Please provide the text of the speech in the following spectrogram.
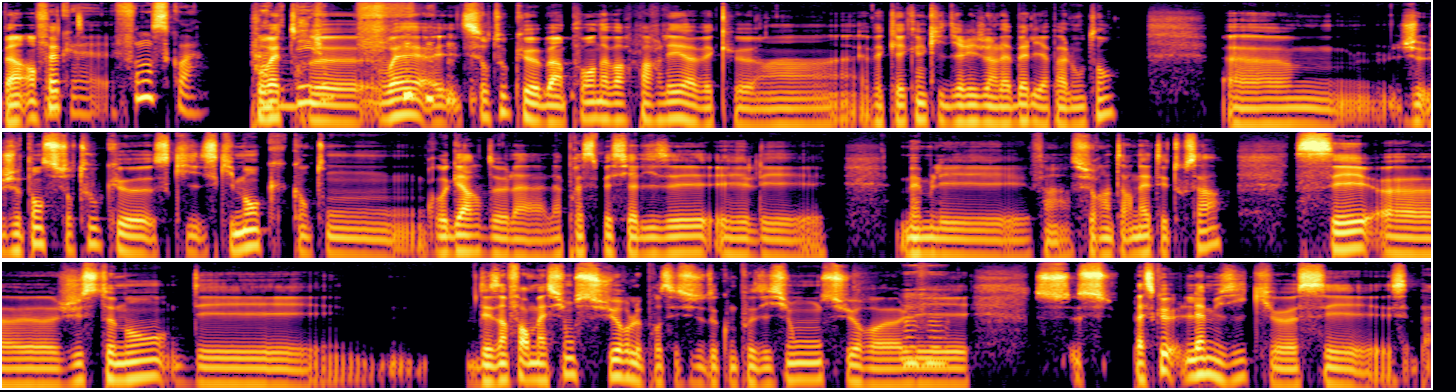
Ben en fait, euh, fonce quoi. Pour être, euh, ouais, surtout que ben, pour en avoir parlé avec, euh, un, avec quelqu'un qui dirige un label il n'y a pas longtemps, euh, je, pense surtout que ce qui, ce qui manque quand on regarde la, presse spécialisée et les, même les, enfin, sur Internet et tout ça, c'est justement des, des informations sur le processus de composition, sur euh, mhm. les. Parce que la musique, euh, c'est. Bah,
